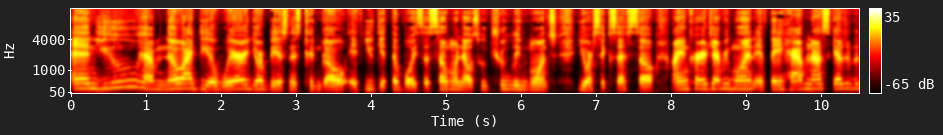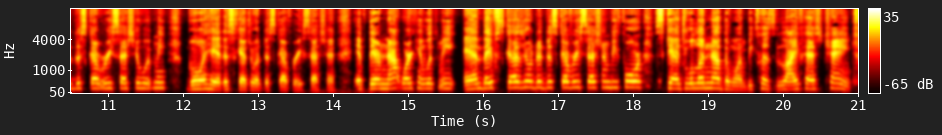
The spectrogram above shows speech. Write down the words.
And you have no idea where your business can go if you get the voice of someone else who truly wants your success. So I encourage everyone, if they have not scheduled a discovery session with me, go ahead and schedule a discovery session. If they're not working with me and they've scheduled a discovery session before, schedule another one because life has changed.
